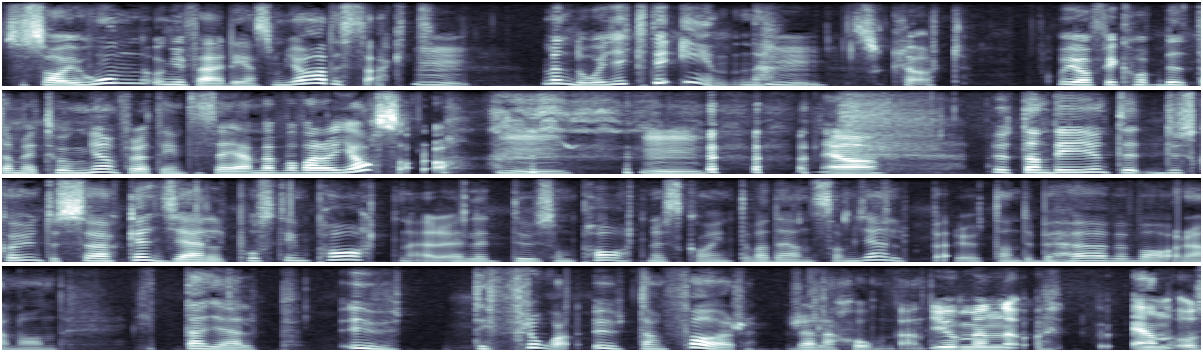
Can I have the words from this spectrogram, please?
så sa ju hon ungefär det som jag hade sagt. Mm. Men då gick det in. Mm, såklart. Och jag fick bita mig i tungan för att inte säga men vad var det jag sa då? Mm. Mm. Ja. Utan det är ju inte, du ska ju inte söka hjälp hos din partner eller du som partner ska inte vara den som hjälper utan det behöver vara någon, hitta hjälp utifrån, utanför relationen. Jo men en, och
